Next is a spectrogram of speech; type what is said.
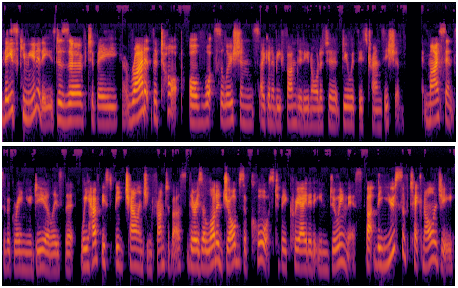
these communities deserve to be right at the top of what solutions are going to be funded in order to deal with this transition my sense of a Green New Deal is that we have this big challenge in front of us. There is a lot of jobs, of course, to be created in doing this, but the use of technology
